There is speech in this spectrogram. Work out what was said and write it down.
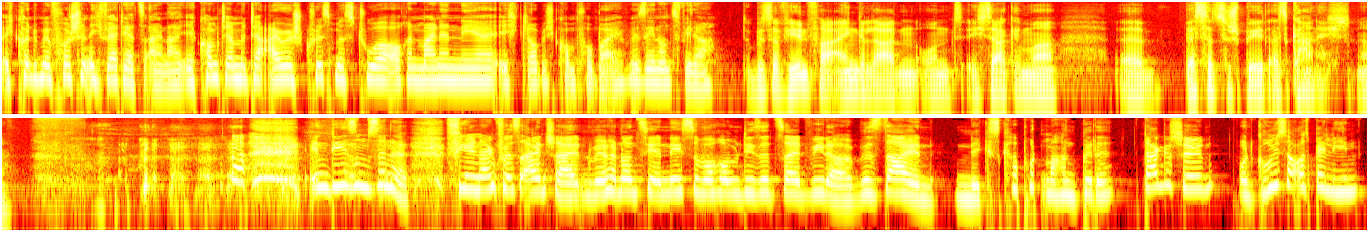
ich könnte mir vorstellen, ich werde jetzt einer. Ihr kommt ja mit der Irish Christmas Tour auch in meine Nähe. Ich glaube, ich komme vorbei. Wir sehen uns wieder. Du bist auf jeden Fall eingeladen und ich sage immer, äh, besser zu spät als gar nicht. Ne? In diesem Sinne, vielen Dank fürs Einschalten. Wir hören uns hier nächste Woche um diese Zeit wieder. Bis dahin, nichts kaputt machen, bitte. Dankeschön und Grüße aus Berlin.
